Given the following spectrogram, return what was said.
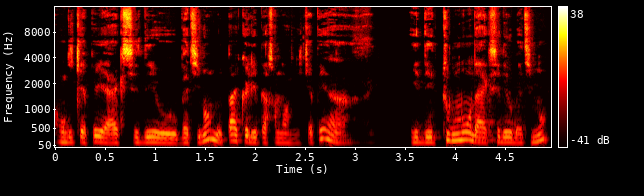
handicapées à accéder au bâtiment, mais pas que les personnes handicapées, hein, aider tout le monde à accéder au bâtiment.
